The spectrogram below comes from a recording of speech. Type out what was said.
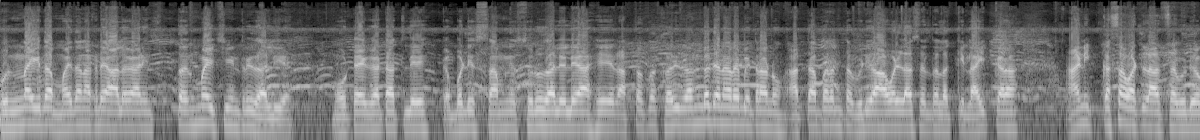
पुन्हा एकदा मैदानाकडे आलो आहे आणि तन्मयची एंट्री झाली आहे मोठ्या गटातले कबड्डी सामने सुरू झालेले आहेत आत्ताचा खरी रंग देणार आहे मित्रांनो आतापर्यंत व्हिडिओ आवडला असेल तर नक्की लाईक करा. आणि कसा वाटला आजचा व्हिडिओ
